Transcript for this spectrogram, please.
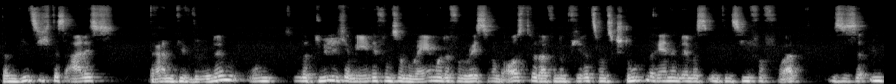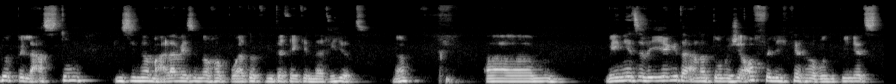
dann wird sich das alles dran gewöhnen. Und natürlich am Ende von so einem RAM oder von Restaurant Austria oder von einem 24-Stunden-Rennen, wenn man es intensiver fährt, ist es eine Überbelastung, die sich normalerweise nach ein paar Tagen wieder regeneriert. Ja? Ähm, wenn ich jetzt aber irgendeine anatomische Auffälligkeit habe und ich bin jetzt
